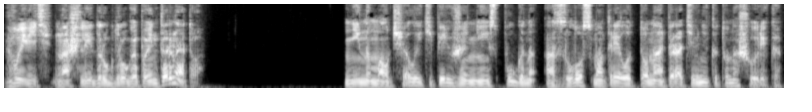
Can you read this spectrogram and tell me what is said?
Вы ведь нашли друг друга по интернету». Нина молчала и теперь уже не испуганно, а зло смотрела то на оперативника, то на Шурика.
